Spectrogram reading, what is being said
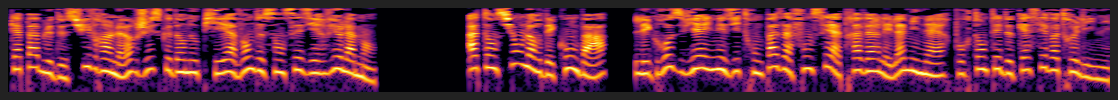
capable de suivre un leurre jusque dans nos pieds avant de s'en saisir violemment. Attention lors des combats, les grosses vieilles n'hésiteront pas à foncer à travers les laminaires pour tenter de casser votre ligne.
